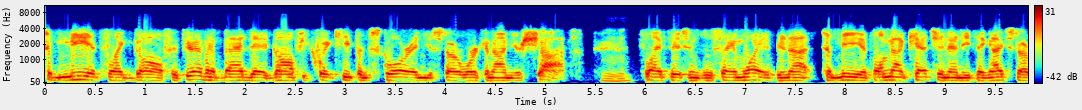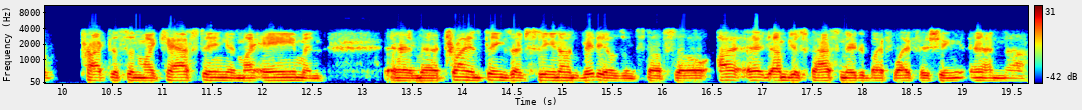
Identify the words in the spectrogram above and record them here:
to me it's like golf. If you're having a bad day at golf, you quit keeping score and you start working on your shots. Mm-hmm. Fly fishing's the same way. If you're not, to me, if I'm not catching anything, I start practicing my casting and my aim and and uh, trying things I've seen on videos and stuff. So I, I am just fascinated by fly fishing, and uh,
